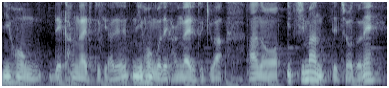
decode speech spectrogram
日本で考える時はね。日本語で考える時は。あの1万ってちょうどね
